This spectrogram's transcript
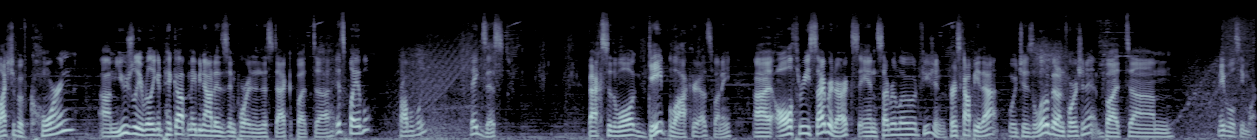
Black Ship of Corn, um, usually a really good pickup. Maybe not as important in this deck, but uh, it's playable, probably. They exist. Backs to the Wall, Gate Blocker, that's funny. Uh, all three Cyber Darks and Cyber Load Fusion. First copy of that, which is a little bit unfortunate, but um, maybe we'll see more.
